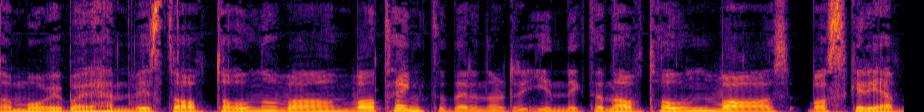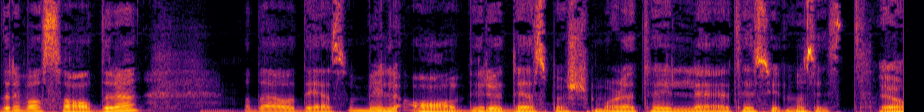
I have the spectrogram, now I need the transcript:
Da må vi bare henvise til avtalen. Og hva, hva tenkte dere når dere inngikk den avtalen? Hva, hva skrev dere? Hva sa dere? Og det er jo det som vil avgjøre det spørsmålet til, til syvende og sist. Ja,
